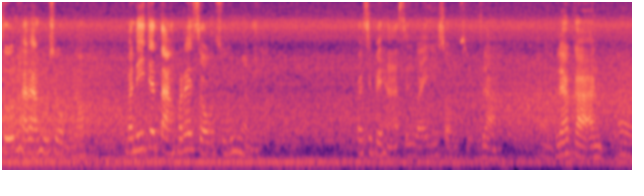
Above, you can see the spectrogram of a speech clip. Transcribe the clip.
ศูนย์ค่ะท่านผู้ชมเนาะวันนี้เจ๊ตังพอได้สองศูนย์เหมือนนี้ก็จะไปหาซื้อไว้ที่สองศูนย์จ้ะแล้วก็อัน เออ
